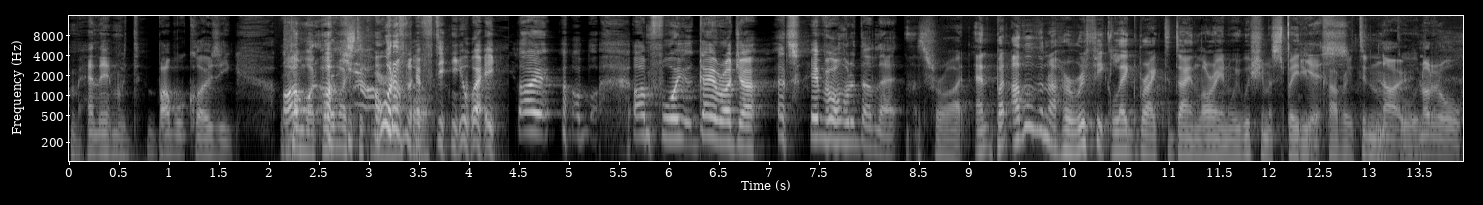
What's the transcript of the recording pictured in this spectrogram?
and then with the bubble closing, I, like, what am I sticking I would have around for? left anyway. I, I'm, I'm for you. Go, Roger. That's everyone would have done that. That's right. And But other than a horrific leg break to Daine Laurie, and we wish him a speedy Yes. recovery, it didn't no, look good. not at all.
